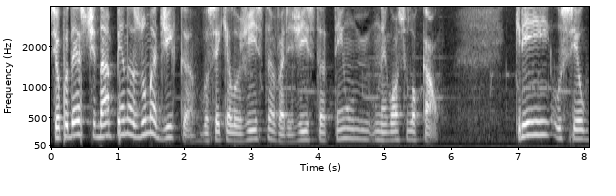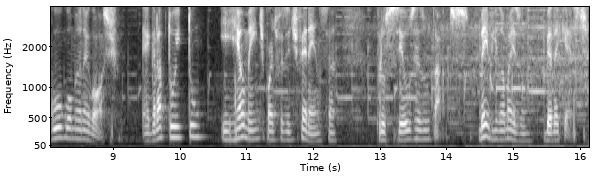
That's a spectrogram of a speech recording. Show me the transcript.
Se eu pudesse te dar apenas uma dica, você que é lojista, varejista, tem um, negócio local, crie o seu Google Meu Negócio. É gratuito e realmente pode fazer diferença para os seus resultados. Bem-vindo a mais um BDcast.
